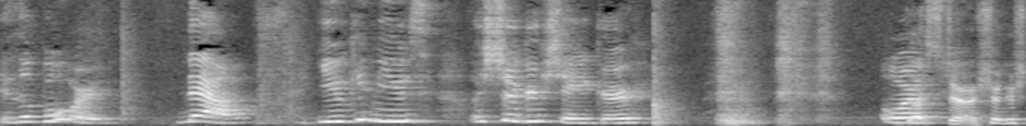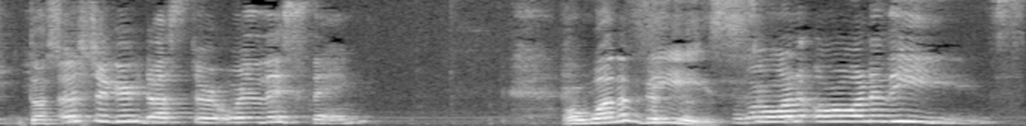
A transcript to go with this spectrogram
is a board. Now, you can use a sugar shaker or Duster, a sugar sh- a duster, sugar duster or this thing or one of these. or one or one of these.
